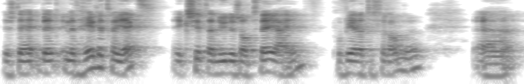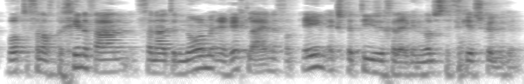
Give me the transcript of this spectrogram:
Dus de, in het hele traject, ik zit daar nu dus al twee jaar in, probeer dat te veranderen. Uh, wordt er vanaf begin af aan vanuit de normen en richtlijnen van één expertise gerekend. En dat is de verkeerskundige.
